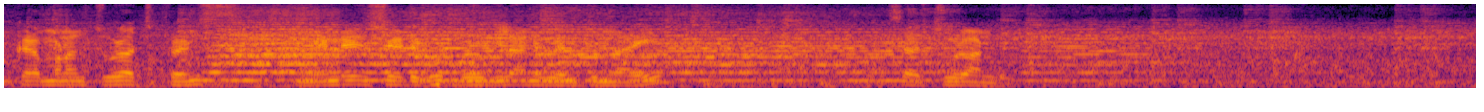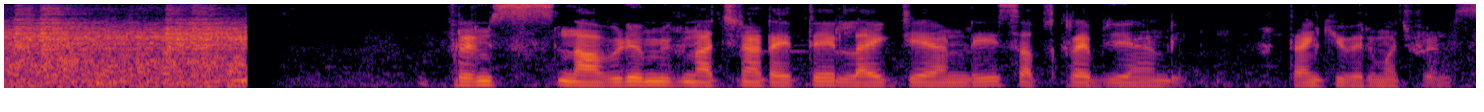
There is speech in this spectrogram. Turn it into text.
ఇక్కడ మనం చూడొచ్చు ఫ్రెండ్స్ మెయింటెన్స్ షెడ్కు బోగిలాన్ని వెళ్తున్నాయి. ఒకసారి చూడండి. ఫ్రెండ్స్ నా వీడియో మీకు నచ్చినట్టయితే లైక్ చేయండి సబ్స్క్రైబ్ చేయండి. Thank you very much friends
